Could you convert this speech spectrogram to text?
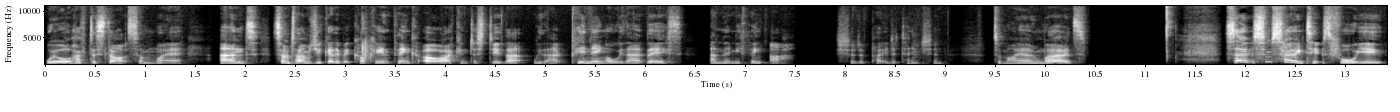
we all have to start somewhere. And sometimes you get a bit cocky and think, oh, I can just do that without pinning or without this. And then you think, ah, should have paid attention to my own words. So, some sewing tips for you.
